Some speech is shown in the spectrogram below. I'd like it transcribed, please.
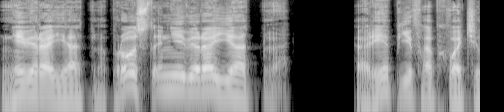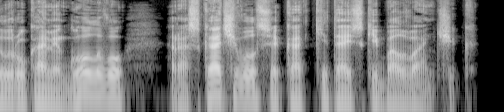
Невероятно, просто невероятно. Арепьев обхватил руками голову, раскачивался, как китайский болванчик.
